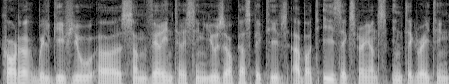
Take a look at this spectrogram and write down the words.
Core will give you uh, some very interesting user perspectives about his experience integrating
